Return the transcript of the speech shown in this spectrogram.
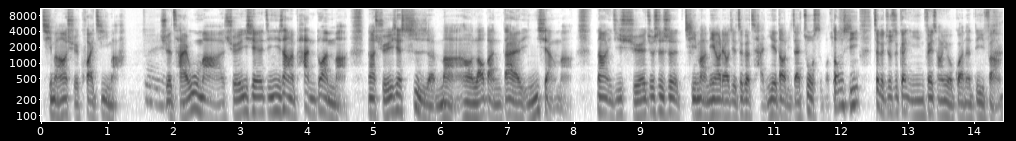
起码要学会计嘛，对，学财务嘛，学一些经济上的判断嘛，那学一些世人嘛，然后老板带来的影响嘛，那以及学就是是起码你要了解这个产业到底在做什么东西，这个就是跟盈盈非常有关的地方，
